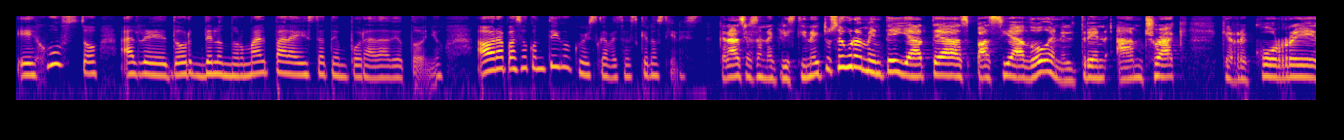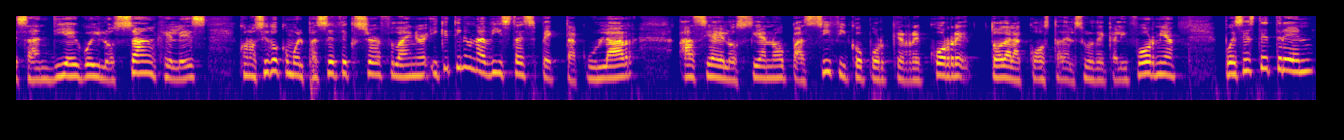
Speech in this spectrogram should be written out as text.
eh, justo alrededor de lo normal para esta temporada de otoño. Ahora paso contigo, Chris Cabezas, ¿qué nos tienes? Gracias, Ana Cristina. Y tú seguramente ya te has paseado en el tren Amtrak que recorre San Diego y Los Ángeles, conocido como el Pacific Surfliner y que tiene una vista espectacular hacia el Océano Pacífico porque recorre toda la costa del sur de California. Pues este tren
